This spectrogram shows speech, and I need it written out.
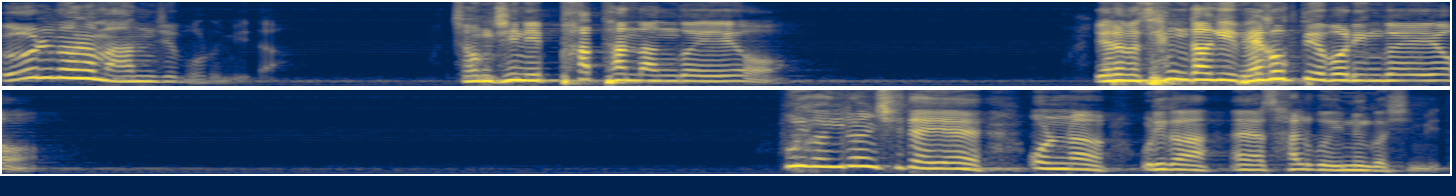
얼마나 많은지 모릅니다. 정신이 파탄난 거예요. 여러분 생각이 왜곡돼 버린 거예요. 우리가 이런 시대에 오늘날 우리가 에, 살고 있는 것입니다.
